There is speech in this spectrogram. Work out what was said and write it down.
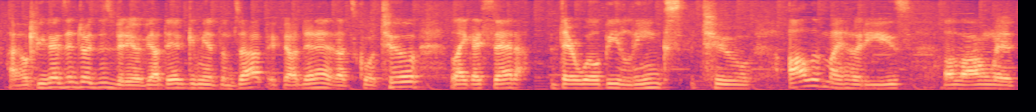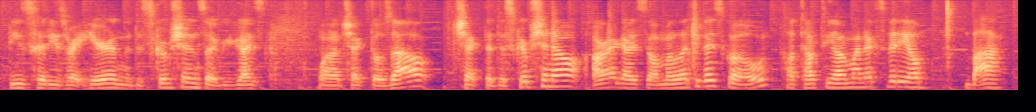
I hope you guys enjoyed this video. If y'all did give me a thumbs up. If y'all didn't that's cool too. Like i said there will be links to all of my hoodies along with these hoodies right here in the description. So if you guys want to check those out check the description out. All right guys so i'm gonna let you guys go. I'll talk to you on my next video. Bye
